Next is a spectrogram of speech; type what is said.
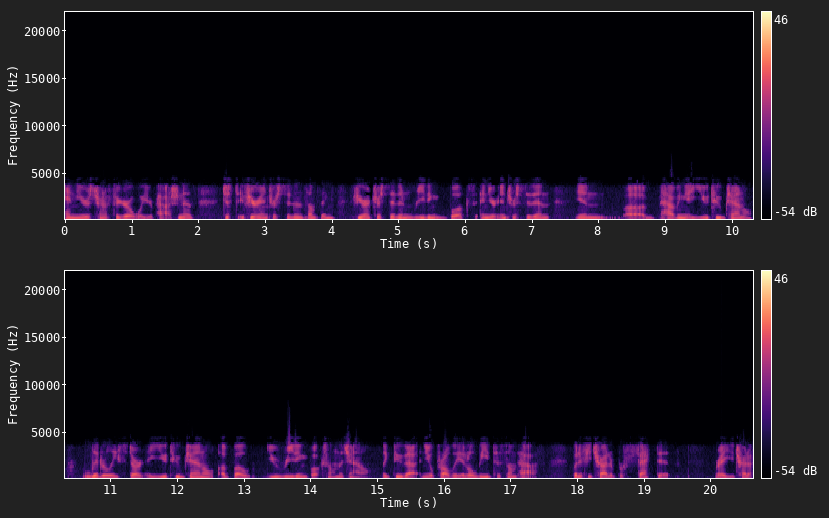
10 years trying to figure out what your passion is. Just if you're interested in something, if you're interested in reading books and you're interested in in uh, having a YouTube channel, literally start a YouTube channel about you reading books on the channel. Like do that, and you'll probably it'll lead to some path. But if you try to perfect it, right? You try to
